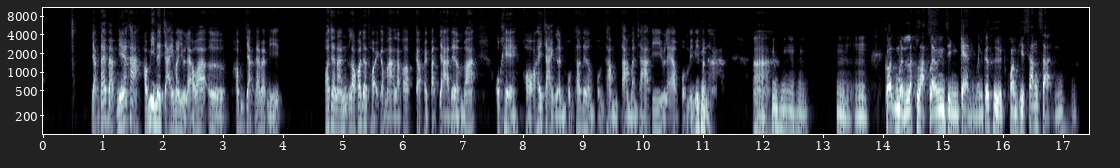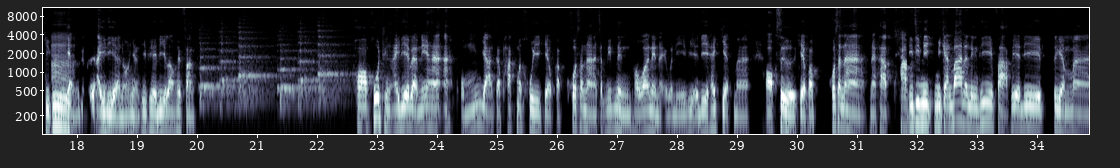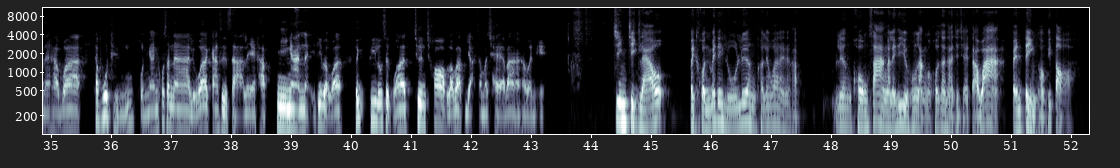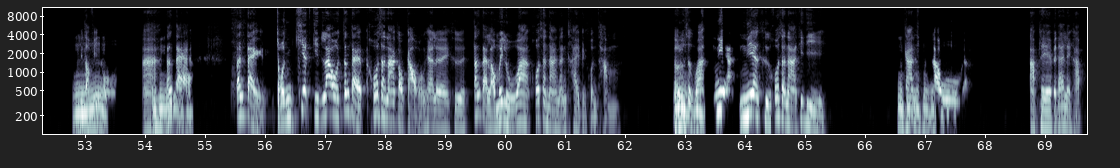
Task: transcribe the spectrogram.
อยากได้แบบนี้ค่ะ เขามีในใจมาอยู่แล้วว่า เออเขาอยากได้แบบนี้ เพราะฉะนั้นเราก็จะถอยกลับมาแล้วก็กลับไปปรัชญาเดิมว่า โอเค ขอให้จ่ายเงินผมเท่าเดิม ผมทำตามบัญชาพี่อยู่แล้ว ผมไม่มีปัญหา อ่าอืมอืมอืมอืมอืมก็เหมือนหลักๆ แล้วจริงๆ แก่นมันก็คือความคิดสร้างสรรค์อืมแก่นก็คือไอเดียเนาะอย่างที่พี่เอ็ดดี้เล่าให้ฟัง พอพูดถึงไอเดียแบบนี้ฮะอะผมอยากจะพักมาคุยเกี่ยวกับโฆษณาสักนิดนึงเพราะว่าไหนๆวันนี้พี่เอ็ดดี้ให้เกียรติมาออกสื่อเกี่ยวกับ โฆษณานะครับครับจริงๆมีมีการบ้านอันหนึ่งที่ฝากพี่เอ็ดดี้เตรียมมานะครับว่าถ้าพูดถึงผลงานโฆษณาหรือว่าการสื่อสารอะไรเลยครับ มีงานไหนที่แบบว่าเฮ้ยพี่รู้สึกว่าชื่นชอบแล้วแบบอยากจะมาแชร์บ้างครับวันนี้จริง ๆแล้วเป็นคนไม่ได้รู้เรื่องเขาเรียกว่าอะไรนะครับ เรื่องโครงสร้างอะไรที่อยู่ข้างหลังของโฆษณาเฉยๆแต่ว่าเป็นติ่งของพี่ต่ออพี่ต่อฟิโนอ่าอืมตั้งแต่ ตั้งแต่จนเครียดกินเหล้าตั้งแต่โฆษณาเก่าๆของแกเลย คือ ตั้งแต่เราไม่รู้ว่าโฆษณานั้นใครเป็นคนทำเรารู้สึกว่า เนี่ย เนี่ยคือโฆษณาที่ดี การที่เราแบบอะเพลย์ไปได้เลยครับ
